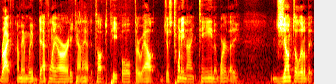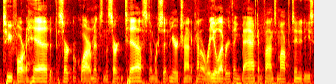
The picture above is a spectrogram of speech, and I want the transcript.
Right. I mean, we've definitely already kind of had to talk to people throughout just 2019 of where they jumped a little bit too far ahead of the certain requirements and the certain tests, and we're sitting here trying to kind of reel everything back and find some opportunities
